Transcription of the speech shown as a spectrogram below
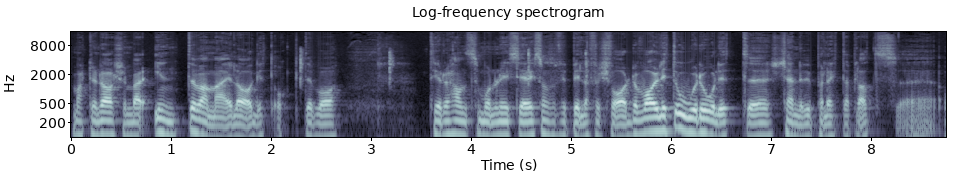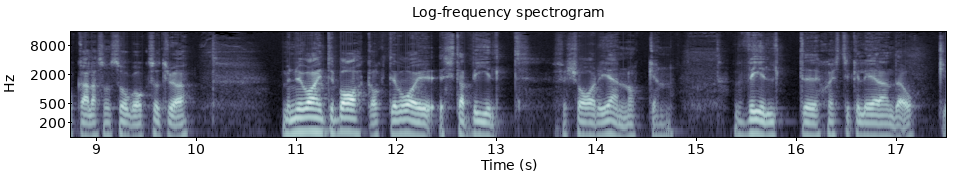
Martin Larsenberg inte var med i laget och det var Theodor Hansen och Nils Eriksson som fick bilda försvar. Det var lite oroligt eh, kände vi på läktarplats eh, och alla som såg också tror jag. Men nu var han tillbaka och det var ju ett stabilt försvar igen och en vilt eh, gestikulerande och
